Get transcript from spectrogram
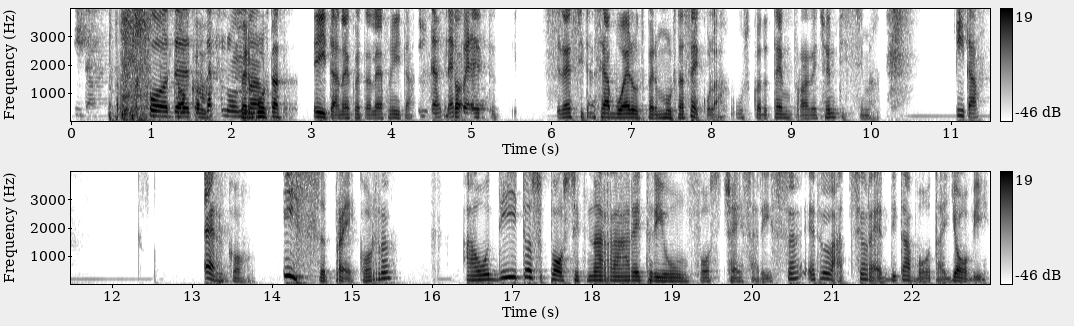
Ita. Quod telefonum per multas ita, neque telefono ita. Ita, Et, neque et res ita se abuerunt per multa secula, usquad tempora recentissima. Ita. Ergo, is precor auditos possit narrare triumphos Caesaris et Lazio reddita vota Iovi.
